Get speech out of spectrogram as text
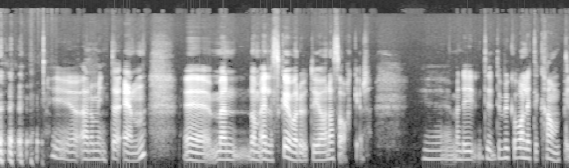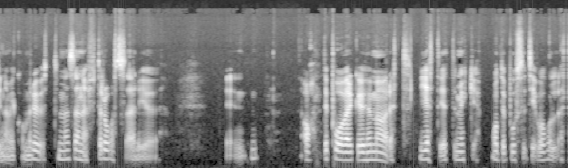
Eh, är de inte än. Eh, men de älskar ju att vara ute och göra saker. Eh, men det, det, det brukar vara lite kamp innan vi kommer ut. Men sen efteråt så är det ju eh, ja, det påverkar ju humöret jätte, jättemycket åt det positiva hållet.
